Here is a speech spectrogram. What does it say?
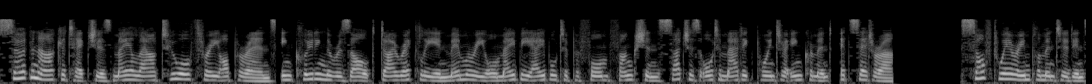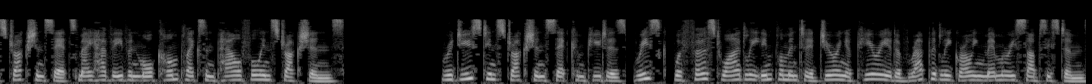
Certain architectures may allow two or three operands including the result directly in memory or may be able to perform functions such as automatic pointer increment, etc. Software-implemented instruction sets may have even more complex and powerful instructions. Reduced instruction set computers, RISC, were first widely implemented during a period of rapidly growing memory subsystems.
